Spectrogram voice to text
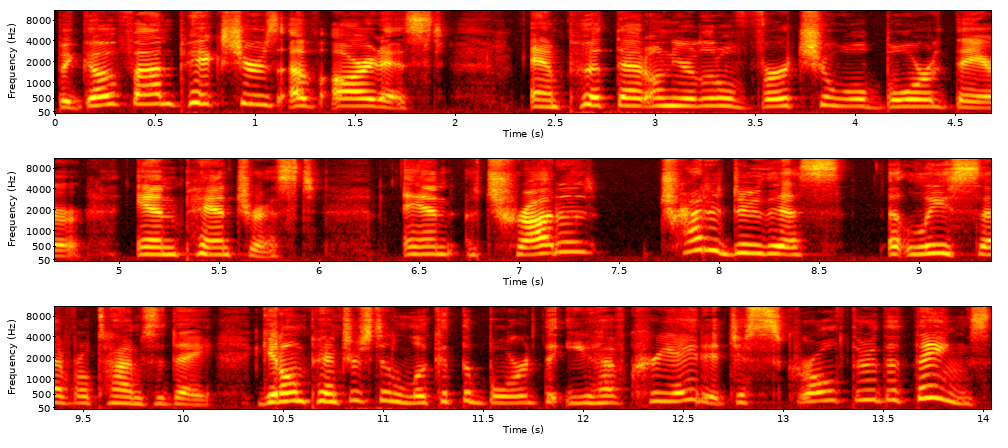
But go find pictures of artists and put that on your little virtual board there in Pinterest and try to try to do this at least several times a day. Get on Pinterest and look at the board that you have created. Just scroll through the things.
